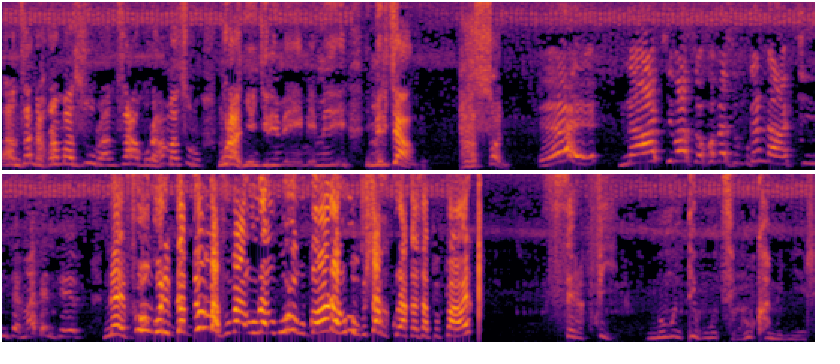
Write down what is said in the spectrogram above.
anzanaho amazuru anzamuraho amazuru imi- imiryango. Nta soni. Nta kibazo komeza uvuge nakinze maze ndebe ne fungura ibyo byumba vuba ura- ura- ubwo wari urumva ushaka kurakaza papa wawe serafi n'undi munsi ntukamenyere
